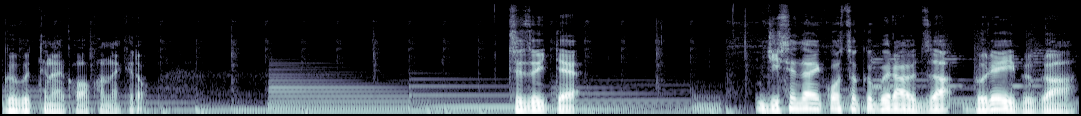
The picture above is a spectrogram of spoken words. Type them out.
ググってないかわかんないけど。続いて、次世代高速ブラウザブレイブが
